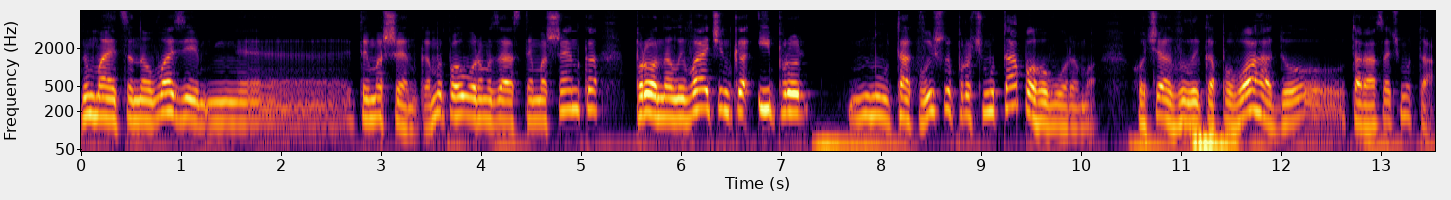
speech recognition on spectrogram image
ну, мається на увазі е, Тимошенка. Ми поговоримо зараз з Тимошенко, про Наливайченка і про. Ну, так вийшло, про чмута поговоримо. Хоча велика повага до Тараса Чмута.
